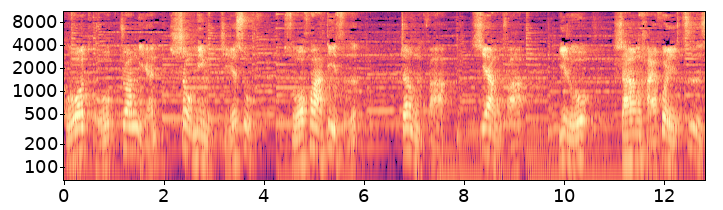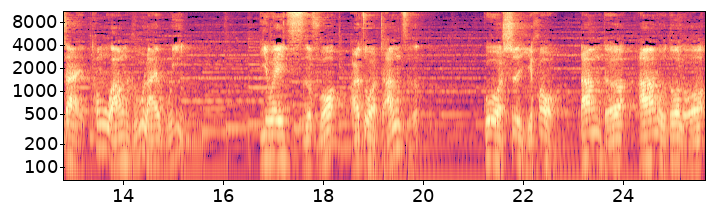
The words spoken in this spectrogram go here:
国土庄严，寿命结束，所化弟子，正法、相法，一如山海会自在通往如来无异，以为此佛而作长子，过世以后，当得。阿耨多罗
